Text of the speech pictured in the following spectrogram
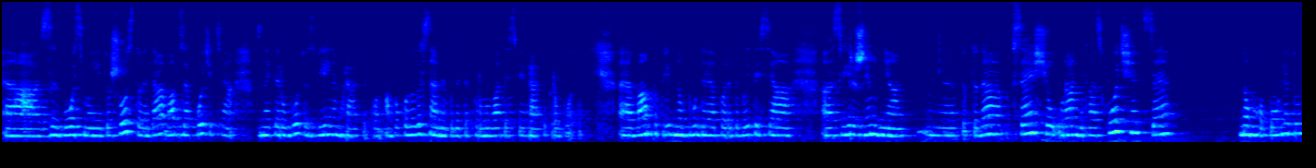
е, з 8 до 6, да, вам захочеться знайти роботу з вільним графіком, або коли ви самі будете формувати свій графік роботи. Е, Вам потрібно буде передивитися е, свій режим дня. Е, Тобто, да, все, що Уран від вас хоче, це нового погляду,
